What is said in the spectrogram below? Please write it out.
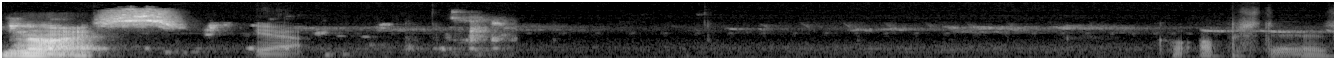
Nice. Yeah. Go upstairs.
